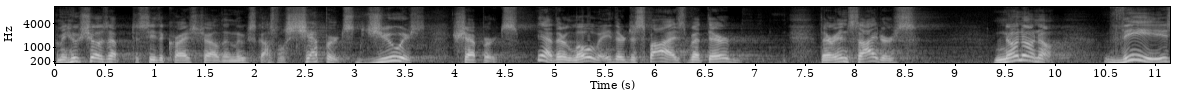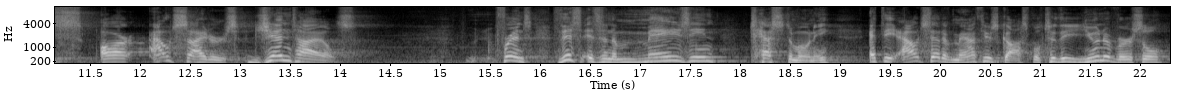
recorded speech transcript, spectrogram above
I mean, who shows up to see the Christ child in Luke's gospel? Shepherds, Jewish shepherds. Yeah, they're lowly, they're despised, but they're, they're insiders. No, no, no. These are outsiders, Gentiles. Friends, this is an amazing testimony at the outset of Matthew's gospel to the universal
